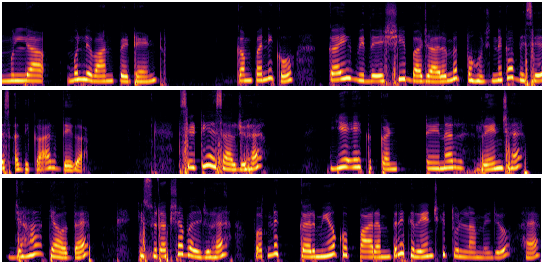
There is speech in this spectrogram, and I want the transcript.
मूल्या, मूल्यवान पेटेंट कंपनी को कई विदेशी बाजारों में पहुँचने का विशेष अधिकार देगा। सी जो है, ये एक कंटेनर रेंज है, जहाँ क्या होता है कि सुरक्षा बल जो है, वो अपने कर्मियों को पारंपरिक रेंज की तुलना में जो है,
